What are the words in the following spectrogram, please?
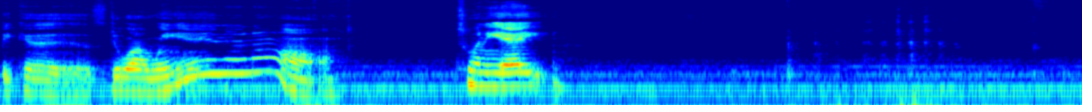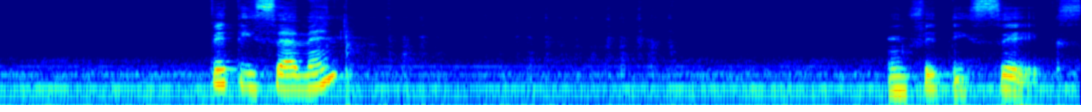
Because do I win or no? 28. 57. And 56.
